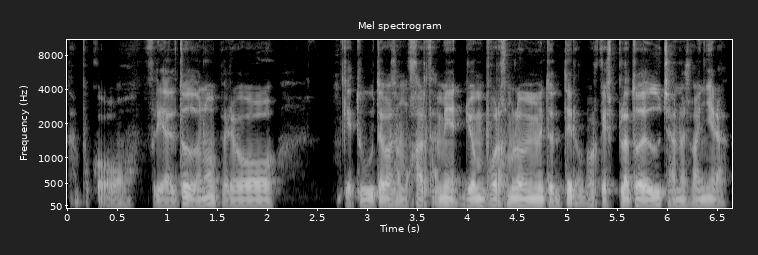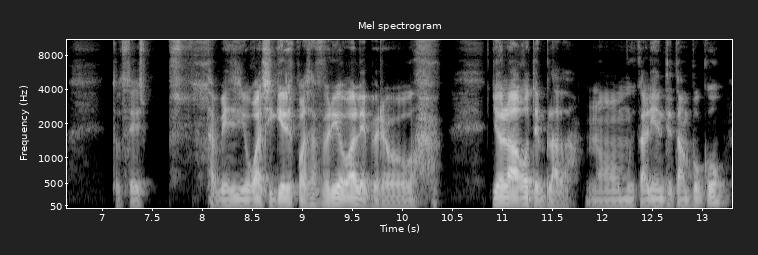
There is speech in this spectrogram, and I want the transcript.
tampoco fría del todo, ¿no? Pero que tú te vas a mojar también. Yo, por ejemplo, me meto entero porque es plato de ducha, no es bañera. Entonces, pues, también igual si quieres pasar frío, vale, pero yo la hago templada, no muy caliente tampoco.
